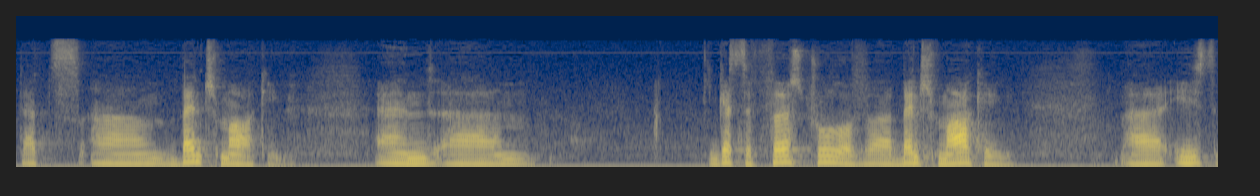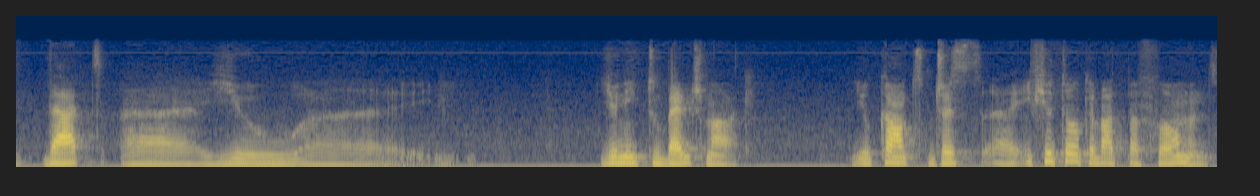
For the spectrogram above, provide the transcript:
that's um, benchmarking. And um, I guess the first rule of uh, benchmarking uh, is that you, you need to benchmark. You can't just, if you talk about performance,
